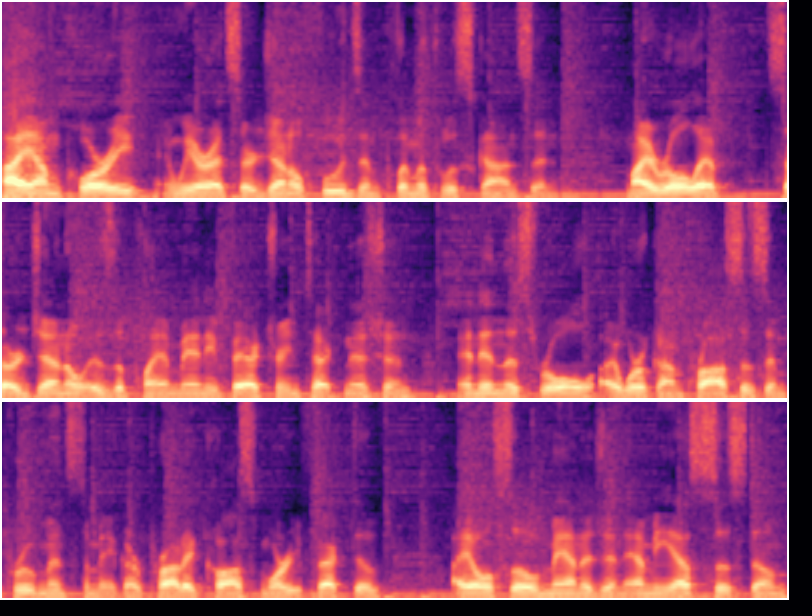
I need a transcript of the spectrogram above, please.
Hi, I'm Corey, and we are at Sargento Foods in Plymouth, Wisconsin. My role at Sargento is a plant manufacturing technician, and in this role, I work on process improvements to make our product costs more effective. I also manage an MES system,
